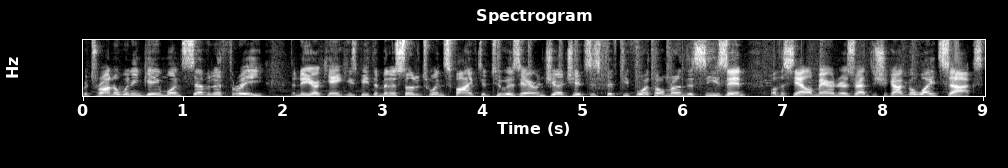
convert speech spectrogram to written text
with Toronto winning game one 7 3. The New York Yankees beat the Minnesota Twins 5 2 as Aaron Judge hits his 54th home run of the season, while the Seattle Mariners are at the Chicago White Sox.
